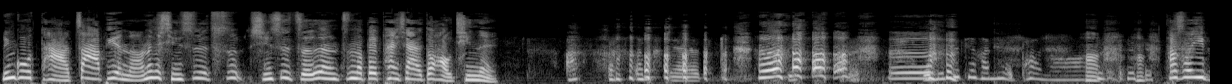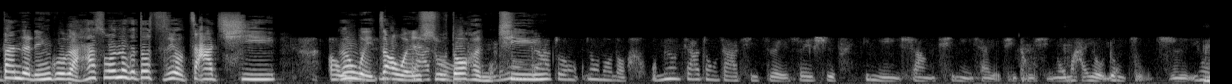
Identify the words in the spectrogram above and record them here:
灵骨塔诈骗呢，那个刑事是刑事责任真的被判下来都好轻呢。啊，我们之前还没有判啊。他说一般的灵骨塔，他说那个都只有诈欺。哦，那伪造文书都很轻。加重，no no no，我们用加重诈欺罪，所以是一年以上七年以下有期徒刑。我们还有用组织，因为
